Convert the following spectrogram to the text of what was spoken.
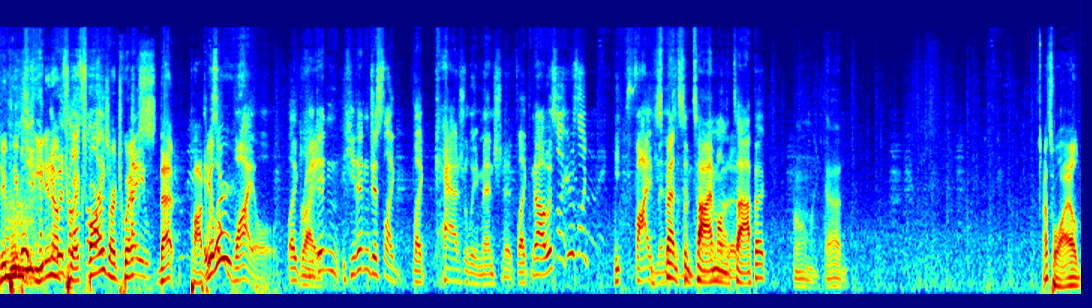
Do people It eat enough Twix bars? like, Are Twix a- that It was popular? a while. Like Right. he didn't he didn't just like like casually mention it. Like no, it was like it was like five minutes. Spent some time on the it. topic. Oh my god. That's wild.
